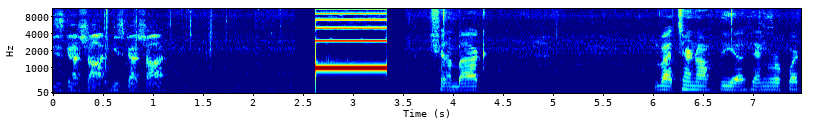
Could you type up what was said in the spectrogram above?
just got shot. He just got shot. Shit, I'm back. I'm about to turn off the uh, thing real quick.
